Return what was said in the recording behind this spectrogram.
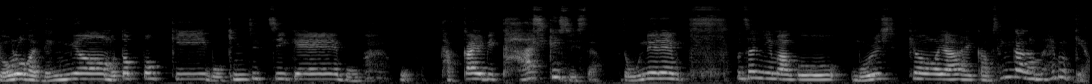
여러 가지 냉면, 뭐 떡볶이, 뭐 김치찌개, 뭐, 뭐 닭갈비 다 시킬 수 있어요. 그래서 오늘은 선생님하고 뭘 시켜야 할까 생각을 한번 해볼게요.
